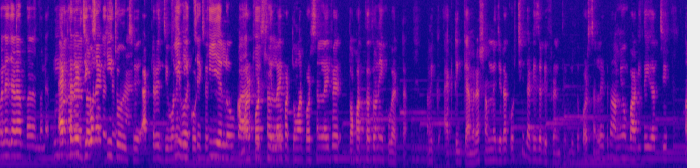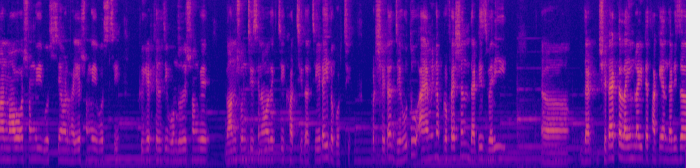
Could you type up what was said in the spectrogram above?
মানে যারা মানে অ্যাক্টরের জীবনে কি চলছে? অ্যাক্টরের জীবনে কি কি করছে? কি এলো আমার পার্সোনাল লাইফ আর তোমার পার্সোনাল লাইফের তফাৎটা তো নেই খুব একটা। আমি অ্যাক্টিং ক্যামেরার সামনে যেটা করছি that is a different thing কিন্তু পার্সোনাল লাইফে তো আমিও বাড়িতেই যাচ্ছি আমার মা বাবার সঙ্গেই বসছি আমার ভাইয়ের সঙ্গেই বসছি ক্রিকেট খেলছি বন্ধুদের সঙ্গে গান শুনছি সিনেমা দেখছি খাচ্ছি দাচ্ছি এটাই তো করছি। বাট সেটা যেহেতু I am in a profession that is very that সেটা একটা লাইম লাইটে থাকে and that is a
